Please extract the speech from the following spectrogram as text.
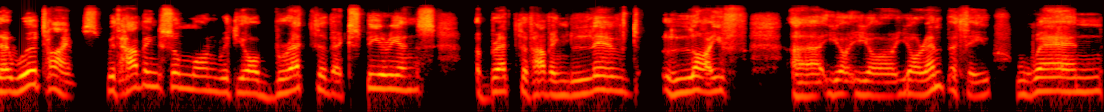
there were times with having someone with your breadth of experience, a breadth of having lived life, uh, your your your empathy, when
